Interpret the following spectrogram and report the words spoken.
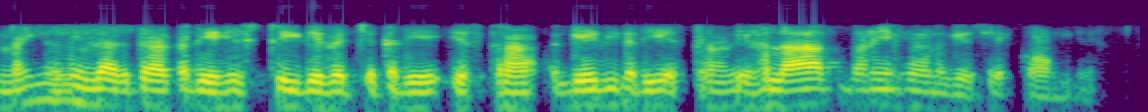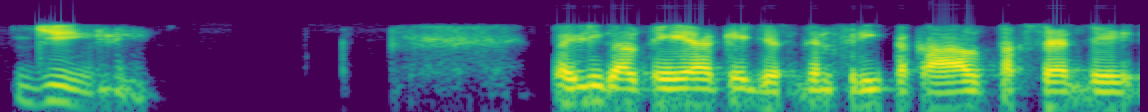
ਮੈਨੂੰ ਨਹੀਂ ਲੱਗਦਾ ਕਦੇ ਹਿਸਟਰੀ ਦੇ ਵਿੱਚ ਕਦੇ ਇਸ ਤਰ੍ਹਾਂ ਅੱਗੇ ਵੀ ਕਦੇ ਇਸ ਤਰ੍ਹਾਂ ਦੇ ਹਾਲਾਤ ਬਣੇ ਹੋਣਗੇ ਸਿੱਖ ਕੌਮ ਦੇ। ਜੀ। ਪਹਿਲੀ ਗੱਲ ਤੇ ਇਹ ਆ ਕਿ ਜਿਸ ਦਿਨ ਸ੍ਰੀ ਅਕਾਲ ਤਖਤ ਸਾਹਿਬ ਦੇ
